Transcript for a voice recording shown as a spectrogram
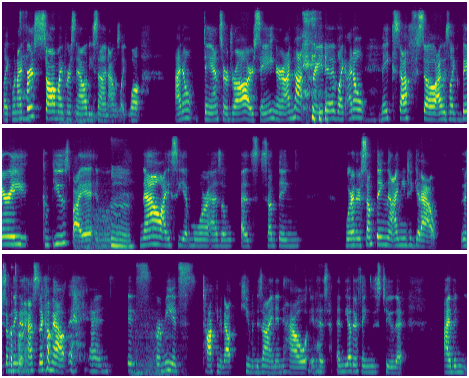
like, when I first saw my personality sun, I was like, well, I don't dance or draw or sing, or I'm not creative. like, I don't make stuff. So I was like very confused by it. And mm. now I see it more as a, as something where there's something that I need to get out. There's something that has to come out. And it's, for me, it's talking about human design and how it has and the other things too that I've been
